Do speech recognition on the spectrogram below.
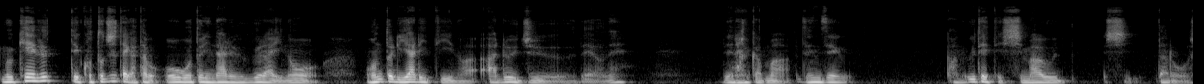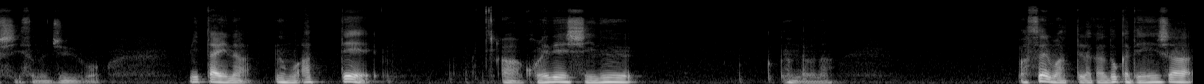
向けるってこと自体が多分大ごとになるぐらいの本当リアリティのある銃だよね。でなんかまあ全然あの撃ててしまうしだろうしその銃をみたいなのもあってああこれで死ぬなんだろうな、まあ、そういうのもあってだからどっか電車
